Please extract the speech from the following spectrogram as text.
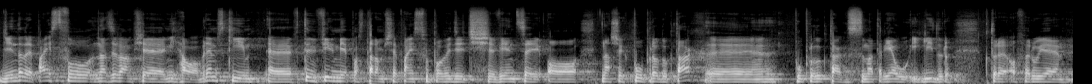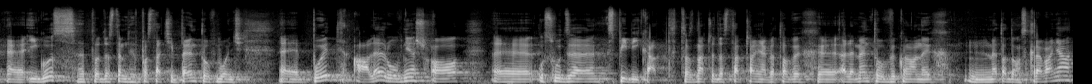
Dzień dobry Państwu, nazywam się Michał Obremski. E, W tym filmie postaram się Państwu powiedzieć więcej o naszych półproduktach, e, półproduktach z materiału Iglidur, które oferuje e, IGUS, dostępnych w postaci prętów bądź płyt, ale również o usłudze SpeedyCut, to znaczy dostarczania gotowych elementów wykonanych metodą skrawania,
